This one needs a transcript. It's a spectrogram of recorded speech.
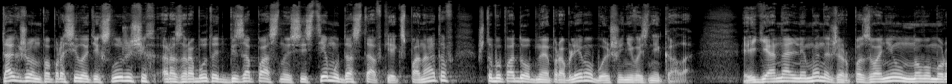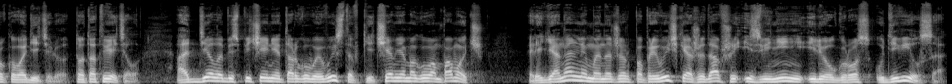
Также он попросил этих служащих разработать безопасную систему доставки экспонатов, чтобы подобная проблема больше не возникала. Региональный менеджер позвонил новому руководителю. Тот ответил, «Отдел обеспечения торговой выставки, чем я могу вам помочь?» Региональный менеджер, по привычке ожидавший извинений или угроз, удивился.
